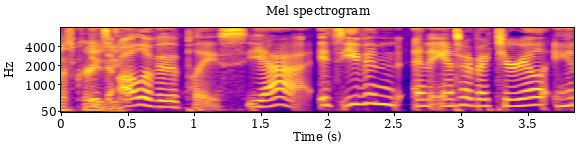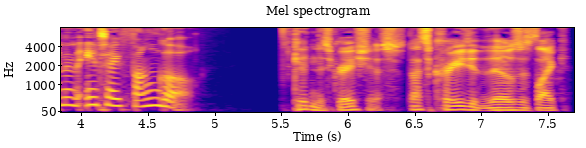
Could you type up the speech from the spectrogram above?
that's crazy. It's all over the place. Yeah. It's even an antibacterial and an antifungal. Goodness gracious, that's crazy. That those is like,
